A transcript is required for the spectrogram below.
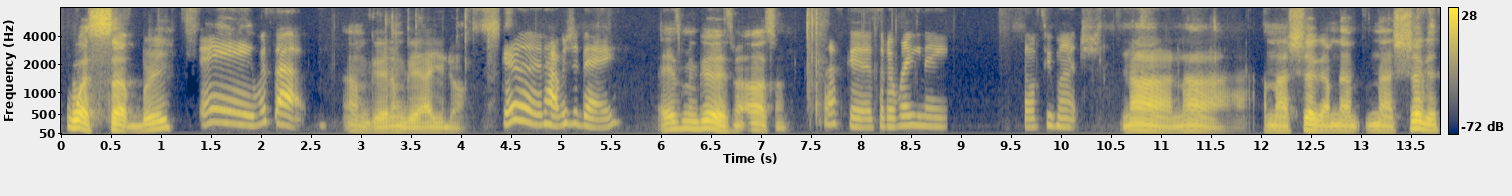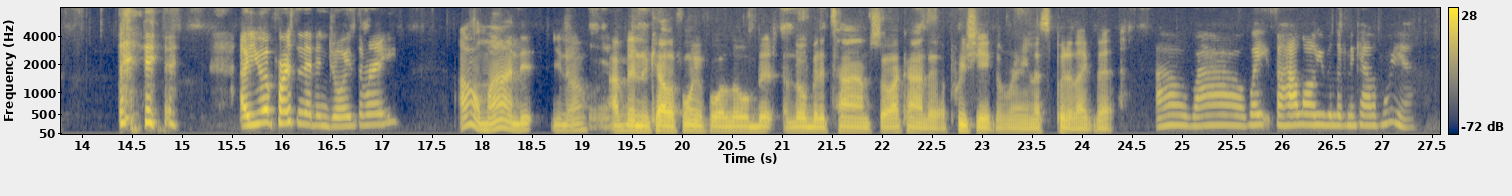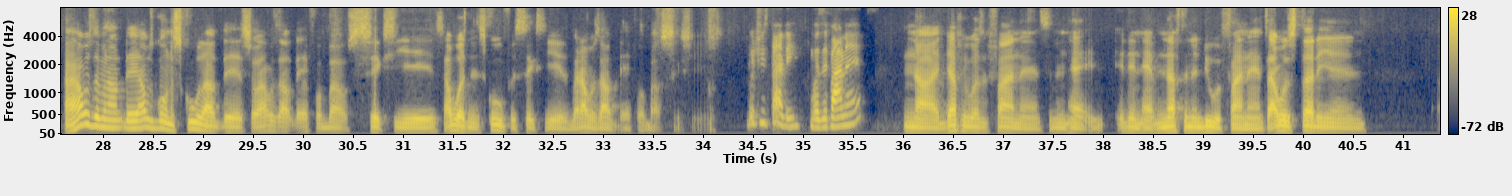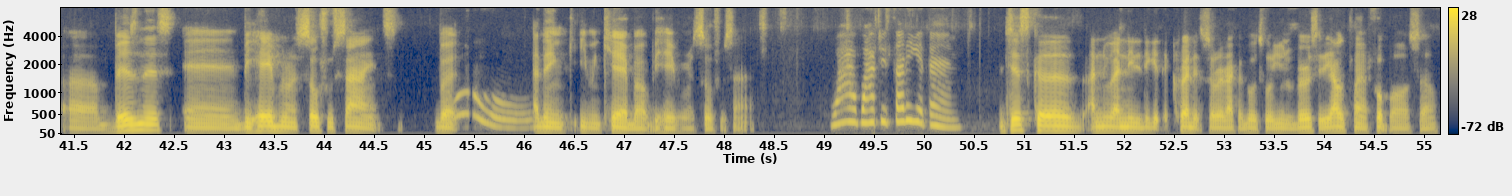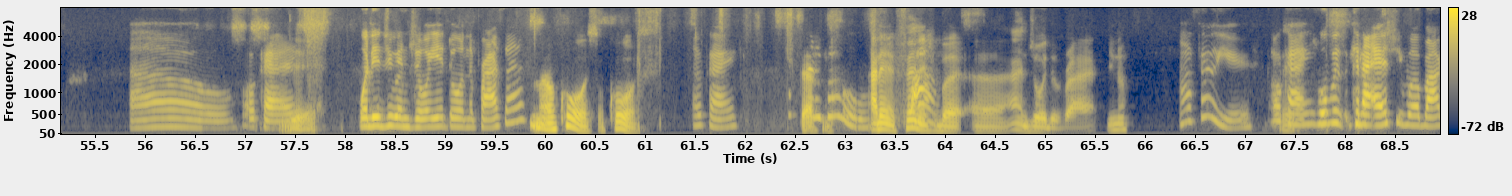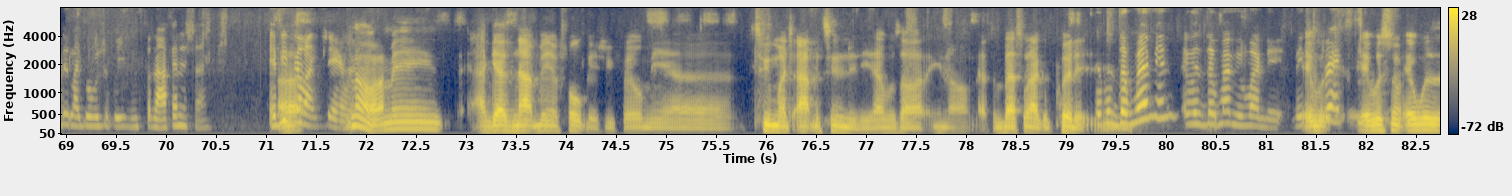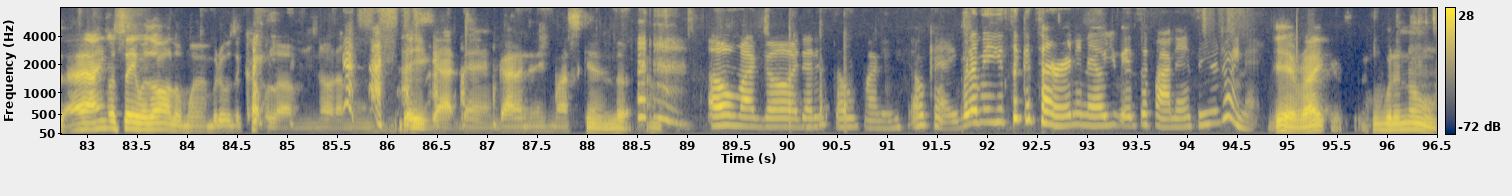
what's up, Bri? Hey, what's up? I'm good. I'm good. How you doing? Good. How was your day? It's been good. It's been awesome. That's good. So the rain ain't off too much. Nah, nah. I'm not sugar. I'm not. I'm not sugar. Are you a person that enjoys the rain? I don't mind it. You know, yeah. I've been in California for a little bit, a little bit of time, so I kind of appreciate the rain. Let's put it like that. Oh wow! Wait, so how long you been living in California? I was living out there. I was going to school out there, so I was out there for about six years. I wasn't in school for six years, but I was out there for about six years. What you study? Was it finance? No, it definitely wasn't finance. It didn't have it didn't have nothing to do with finance. I was studying uh, business and behavioral and social science, but Ooh. I didn't even care about behavioral and social science. Why? Why'd you study it then? Just because I knew I needed to get the credit so that I could go to a university. I was playing football, so. Oh, okay. Yeah. Well, did you enjoy it during the process? No, of course, of course. Okay. That's pretty cool. I didn't finish, wow. but uh, I enjoyed the ride. You know. I feel you. Okay. Yeah. What was? Can I ask you more about it? Like, what was your reasons for not finishing? If you uh, feel like sharing. No, I mean, I guess not being focused. You feel me? Uh, too much opportunity. That was all. You know, that's the best way I could put it. It was the women. It was the women, wasn't it? They it was. It was. Some, it was. I ain't gonna say it was all the women, but it was a couple of them. You know what I mean? they goddamn got underneath my skin. Look. I'm... Oh my god, that is so funny. Okay, but I mean, you took a turn, and now you into finance, and you're doing that. Yeah, right. Who would have known?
